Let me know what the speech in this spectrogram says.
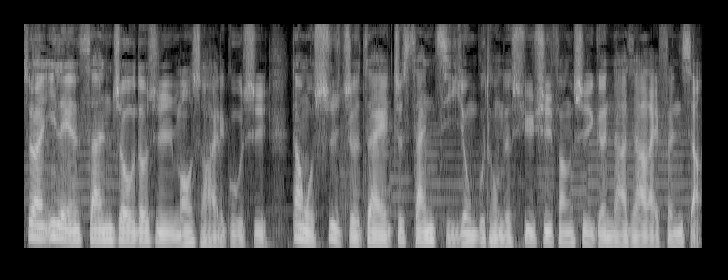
虽然一连三周都是猫小孩的故事，但我试着在这三集用不同的叙事方式跟大家来分享。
